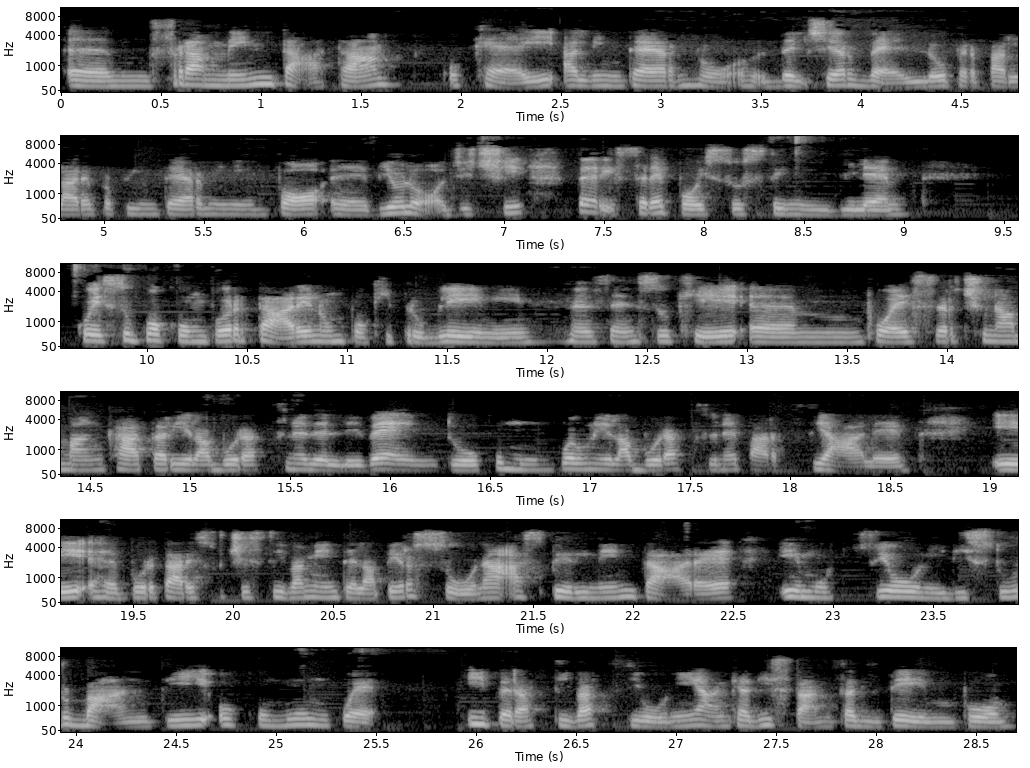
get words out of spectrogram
ehm, frammentata ok, all'interno del cervello, per parlare proprio in termini un po' eh, biologici, per essere poi sostenibile. Questo può comportare non pochi problemi, nel senso che ehm, può esserci una mancata rielaborazione dell'evento o comunque un'elaborazione parziale e eh, portare successivamente la persona a sperimentare emozioni disturbanti o comunque iperattivazioni anche a distanza di tempo.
